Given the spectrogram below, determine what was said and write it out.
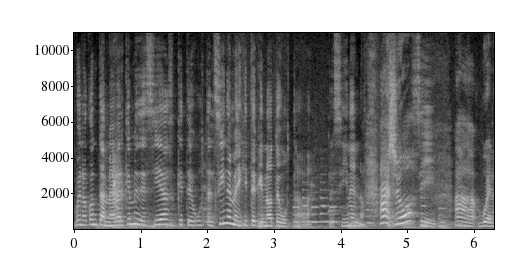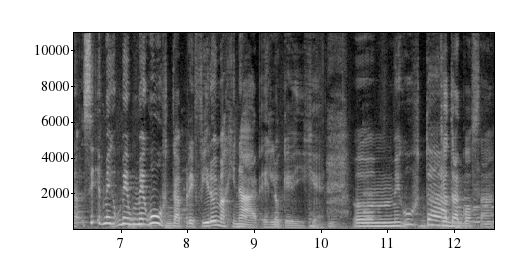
Bueno, contame, a ver, ¿qué me decías? ¿Qué te gusta? El cine me dijiste que no te gustaba. El cine no. Ah, ¿yo? Sí. Ah, bueno, sí, me, me- me gusta, prefiero imaginar, es lo que dije. Um, me gusta... ¿Qué otra cosa?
